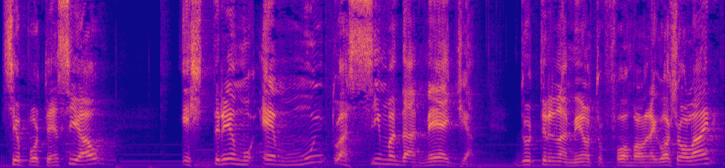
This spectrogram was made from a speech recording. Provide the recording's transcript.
Seu potencial extremo é muito acima da média do treinamento Fórmula Negócio Online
